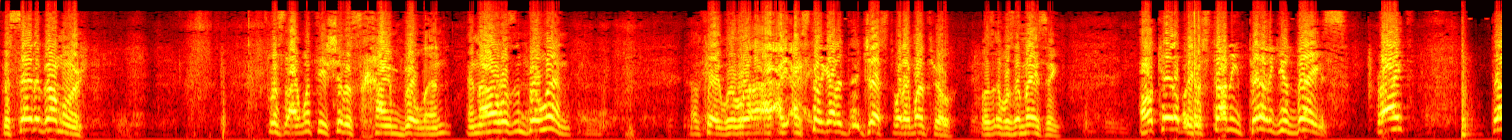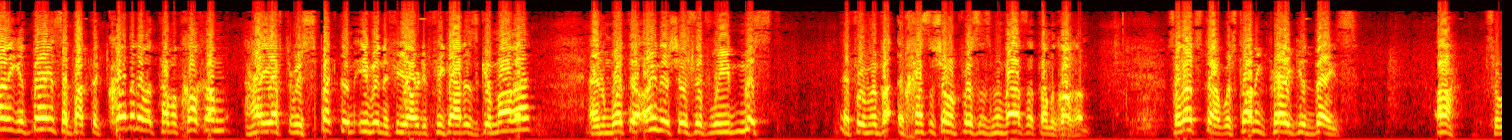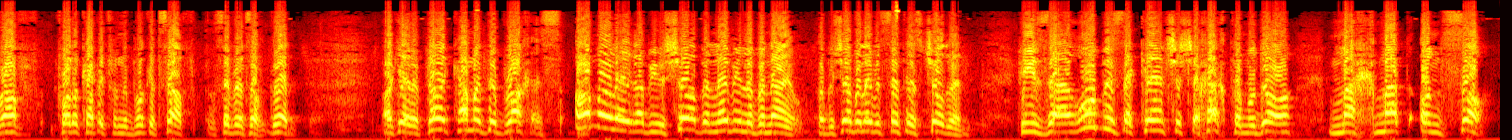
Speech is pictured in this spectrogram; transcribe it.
Beseder Gomor. Listen, I went to Yeshivas Chaim Berlin, and now I was in Berlin. Okay, well, I, I still got to digest what I went through. It was, it was amazing. Okay, studying Perik Yud Beis, right? Perik Yud Beis about the covenant of Talmud Chacham, how you have to respect him even if he already forgot his Gemara, and what the einish is if we missed, if we're if Chas Hashem a person's Mevasa Talmud Chacham. So let's start. We're starting Perik Yud Beis. Ah, so Ralph photocopied from the book itself, the Sefer itself. Good. Okay, Repelik Kama de Brachas. Omale Rabbi Yeshua ben Levi Lebanayu. Rabbi Yeshua ben Levi said to his children, Hizaru b'zaken sheshachach tamudo machmat onso.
